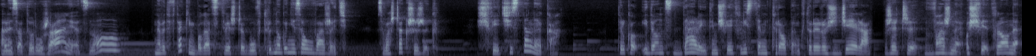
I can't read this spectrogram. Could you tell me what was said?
ale za to różaniec, no. Nawet w takim bogactwie szczegółów trudno go nie zauważyć, zwłaszcza krzyżyk. Świeci z daleka. Tylko idąc dalej tym świetlistym tropem, który rozdziela rzeczy ważne, oświetlone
